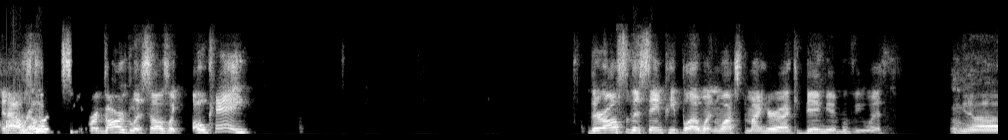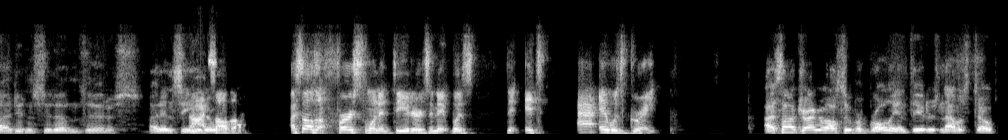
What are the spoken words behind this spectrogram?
and Oh, I was really? going to see it regardless. So I was like, okay. They're also the same people I went and watched the My Hero Academia movie with. Yeah, I didn't see that in theaters. I didn't see I either saw one. the I saw the first one in theaters, and it was it's it was great. I saw Dragon Ball Super Broly in theaters, and that was dope.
